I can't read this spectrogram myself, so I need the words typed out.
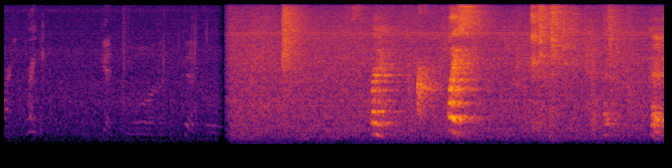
Like, break, break. Good boy. Good boy. Ready. Place. Good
